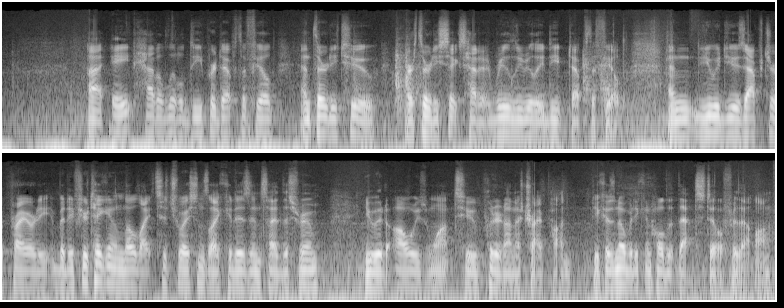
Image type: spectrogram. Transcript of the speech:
uh, 8 had a little deeper depth of field, and 32 or 36 had a really, really deep depth of field. And you would use aperture priority, but if you're taking in low light situations like it is inside this room, you would always want to put it on a tripod because nobody can hold it that still for that long.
